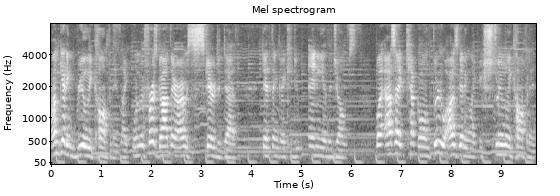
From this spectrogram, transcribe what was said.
I'm getting really confident. Like when we first got there, I was scared to death. Didn't think I could do any of the jumps. But as I kept going through, I was getting like extremely confident.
